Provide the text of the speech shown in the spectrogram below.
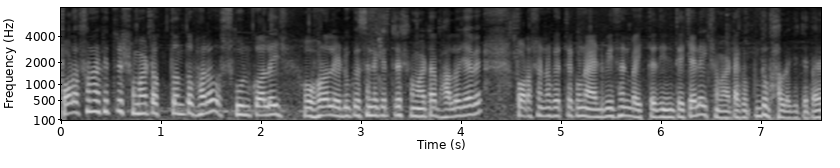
পড়াশোনার ক্ষেত্রে সময়টা অত্যন্ত ভালো। স্কুল কলেজ ওভারঅল এডুকেশনের ক্ষেত্রে সময়টা ভালো যাবে। পড়াশোনার ক্ষেত্রে কোনো অ্যাডমিশন বা ইত্যাদি নিতে চাইলে এই সময়টা কিন্তু ভালো যেতে পারে।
